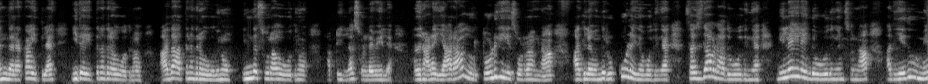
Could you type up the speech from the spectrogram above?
அந்த ரக்காயத்தில் இதை இத்தனை தடவை ஓதணும் அதை அத்தனை தடவை ஓதணும் இந்த சூறாவை ஓதணும் அப்படின்லாம் சொல்லவே இல்லை. அதனால யாராவது ஒரு தொழுகையை சொல்கிறாங்கன்னா அதில் வந்து ருக்கூல இதை ஓதுங்க சஜ்தாவில் அதை ஓதுங்க நிலையில் இந்த ஓதுங்கன்னு சொன்னால் அது எதுவுமே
